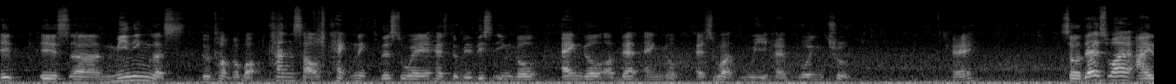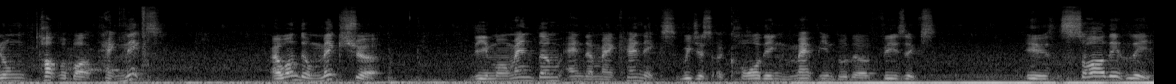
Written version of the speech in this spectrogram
it is uh, meaningless to talk about Tan Sao technique this way has to be this angle angle or that angle as what we have going through okay so that's why I don't talk about techniques I want to make sure the momentum and the mechanics which is according map into the physics is solidly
